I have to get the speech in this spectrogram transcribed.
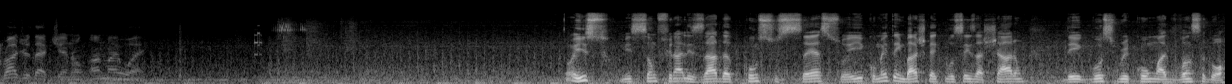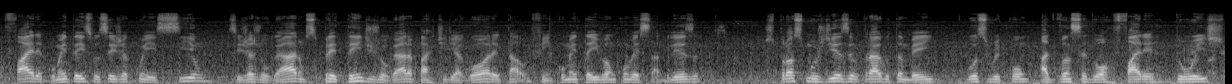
Roger that, General. On my way. Então é isso, missão finalizada com sucesso aí. Comenta aí embaixo o que, é que vocês acharam de Ghost Recon Advanced Warfare. Comenta aí se vocês já conheciam, se já jogaram, se pretende jogar a partir de agora e tal. Enfim, comenta aí, vamos conversar, beleza? Nos próximos dias eu trago também Ghost Recon Advanced Warfare 2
